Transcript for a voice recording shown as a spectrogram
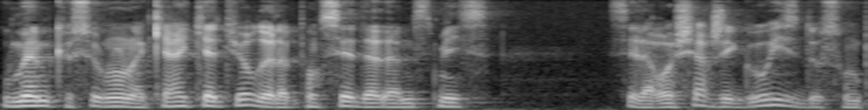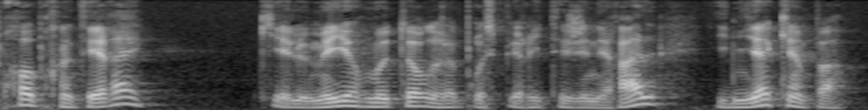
ou même que selon la caricature de la pensée d'Adam Smith, c'est la recherche égoïste de son propre intérêt qui est le meilleur moteur de la prospérité générale, il n'y a qu'un pas.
